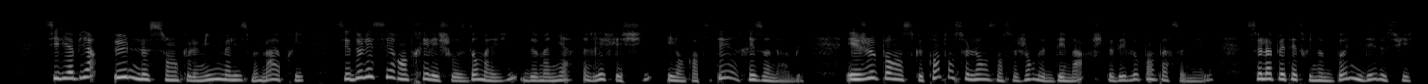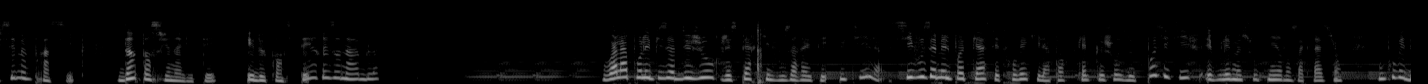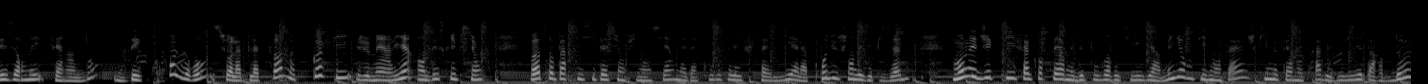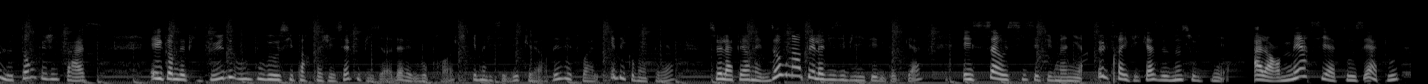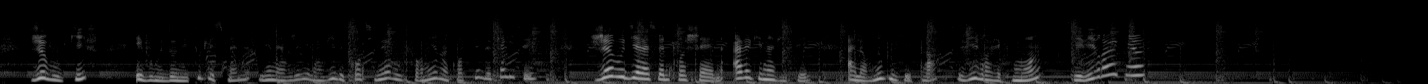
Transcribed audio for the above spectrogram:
S'il y a bien une leçon que le minimalisme m'a appris, c'est de laisser rentrer les choses dans ma vie de manière réfléchie et en quantité raisonnable. Et je pense que quand on se lance dans ce genre de démarche de développement personnel, cela peut être une bonne idée de suivre ces mêmes principes d'intentionnalité et de quantité raisonnable. Voilà pour l'épisode du jour, j'espère qu'il vous aura été utile. Si vous aimez le podcast et trouvez qu'il apporte quelque chose de positif et voulez me soutenir dans sa création, vous pouvez désormais faire un don des 3 euros sur la plateforme Kofi. Je mets un lien en description. Votre participation financière m'aide à couvrir les frais liés à la production des épisodes. Mon objectif à court terme est de pouvoir utiliser un meilleur outil de montage qui me permettra de diviser par deux le temps que j'y passe. Et comme d'habitude, vous pouvez aussi partager cet épisode avec vos proches et me laisser des cœurs, des étoiles et des commentaires. Cela permet d'augmenter la visibilité du podcast et ça aussi c'est une manière ultra efficace de me soutenir. Alors merci à tous et à toutes, je vous kiffe et vous me donnez toutes les semaines l'énergie et l'envie de continuer à vous fournir un contenu de qualité. Je vous dis à la semaine prochaine avec une invitée. Alors n'oubliez pas, vivre avec moins, c'est vivre avec mieux.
